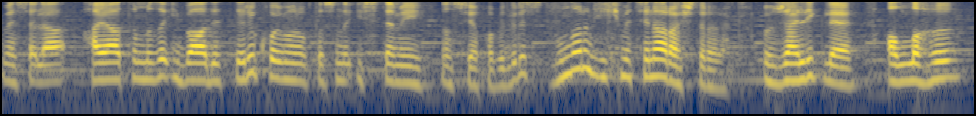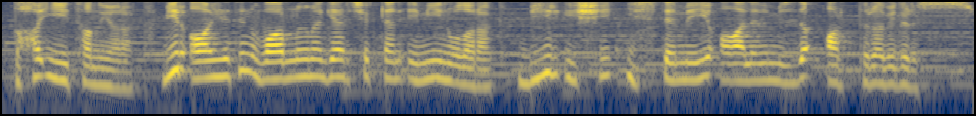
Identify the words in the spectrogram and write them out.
mesela hayatımıza ibadetleri koyma noktasında istemeyi nasıl yapabiliriz? Bunların hikmetini araştırarak, özellikle Allah'ı daha iyi tanıyarak, bir ahiretin varlığına gerçekten emin olarak bir işi istemeyi alemimizde arttırabiliriz.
